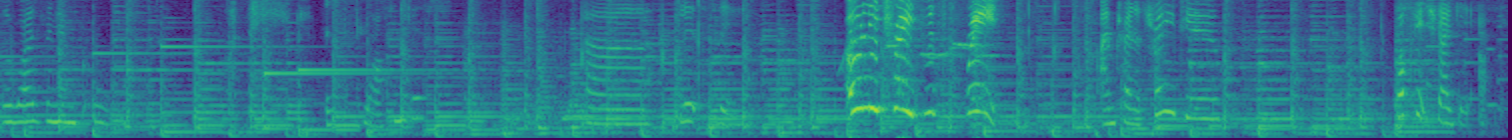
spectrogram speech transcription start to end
So why is the name cool? What the heck? Is it laughing gas? Uh, let's see. Only trades with friends. I'm trying to trade you. What pet should I get at?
